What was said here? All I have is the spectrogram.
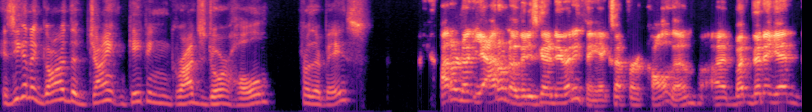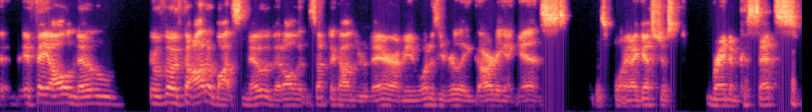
Is he gonna guard the giant gaping garage door hole for their base? I don't know. Yeah, I don't know that he's going to do anything except for call them. Uh, but then again, if they all know, if, if the Autobots know that all the Decepticons are there, I mean, what is he really guarding against at this point? I guess just random cassettes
